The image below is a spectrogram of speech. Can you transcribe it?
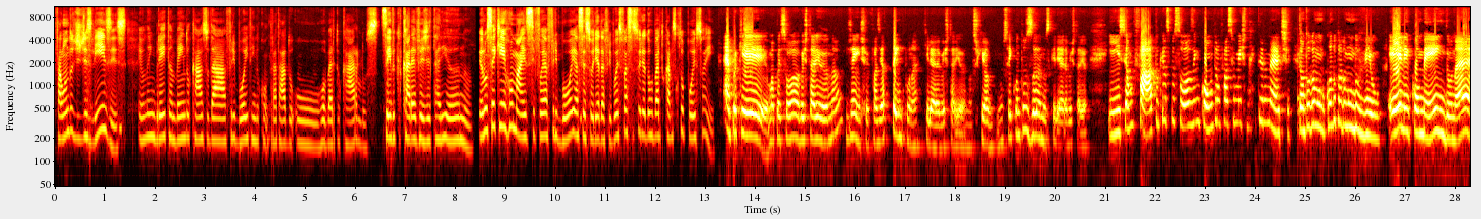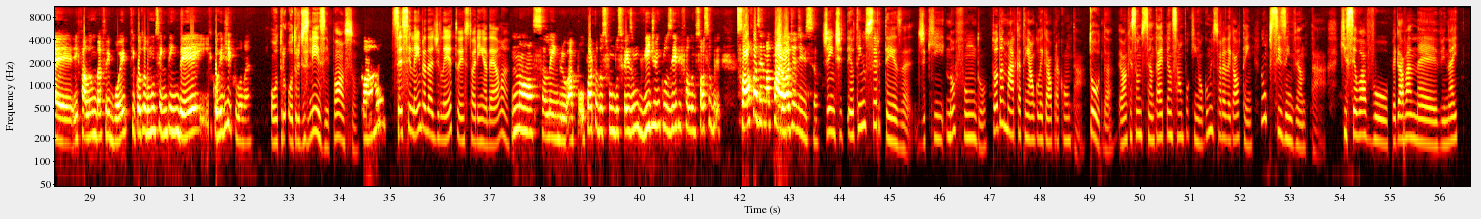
falando de deslizes, eu lembrei também do caso da Friboi tendo contratado o Roberto Carlos, sendo que o cara é vegetariano. Eu não sei quem errou mais, se foi a Friboi, a assessoria da Friboi, se foi a assessoria do Roberto Carlos que topou isso aí. É, porque uma pessoa vegetariana, gente, fazia tempo, né, que ele era vegetariano. Acho que, ó, não sei quantos anos que ele era vegetariano. E isso é um fato que as pessoas encontram facilmente na internet. Então, todo mundo, quando todo mundo viu ele comendo, né, e falando da Friboi, ficou todo mundo sem entender e ficou ridículo, né? Outro, outro deslize, posso? Claro. Você se lembra da Dileto e a historinha dela? Nossa, lembro. A, o Porta dos Fundos fez um vídeo, inclusive, falando só sobre. Só fazendo uma paródia disso. Gente, eu tenho certeza de que, no fundo, toda marca tem algo legal para contar. Toda. É uma questão de sentar e pensar um pouquinho. Alguma história legal tem. Não precisa inventar. Que seu avô pegava neve na Itália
